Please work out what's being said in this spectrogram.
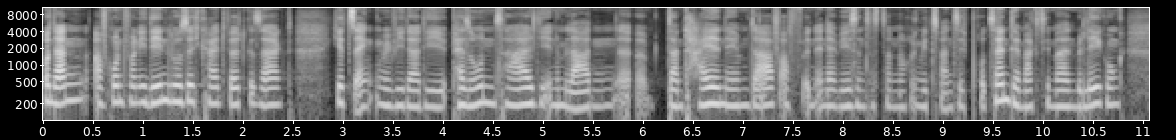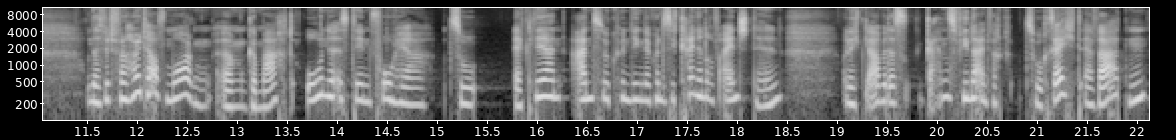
Und dann aufgrund von Ideenlosigkeit wird gesagt, jetzt senken wir wieder die Personenzahl, die in einem Laden äh, dann teilnehmen darf. Auf, in NRW sind das dann noch irgendwie 20 Prozent der maximalen Belegung. Und das wird von heute auf morgen ähm, gemacht, ohne es denen vorher zu erklären, anzukündigen. Da könnte sich keiner darauf einstellen. Und ich glaube, dass ganz viele einfach zu Recht erwarten,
